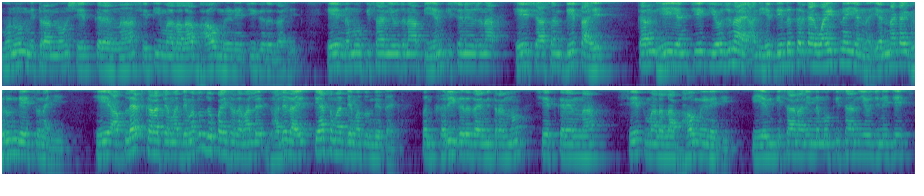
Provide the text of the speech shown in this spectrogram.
म्हणून मित्रांनो शेतकऱ्यांना शेतीमालाला भाव मिळण्याची गरज आहे. हे नमो किसान योजना पी एम किसान योजना हे शासन देत आहे. कारण हे यांची एक योजना आहे आणि हे दिलं तर काय वाईट नाही यांना. यांना काय घरून द्यायचं नाही. हे आपल्याच कराच्या माध्यमातून जो पैसा जमाले झालेला आहे त्याच माध्यमातून देत आहेत. पण खरी गरज आहे मित्रांनो शेतकऱ्यांना शेतमालाला भाव मिळण्याची. पी एम किसान आणि नमो किसान योजनेचे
